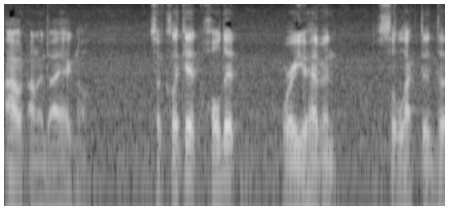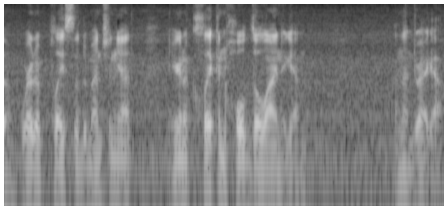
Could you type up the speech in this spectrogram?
out on a diagonal. So click it, hold it where you haven't selected the where to place the dimension yet. And you're going to click and hold the line again and then drag out.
